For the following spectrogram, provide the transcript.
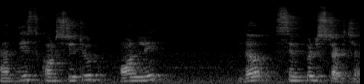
and this constitute only the simple structure.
